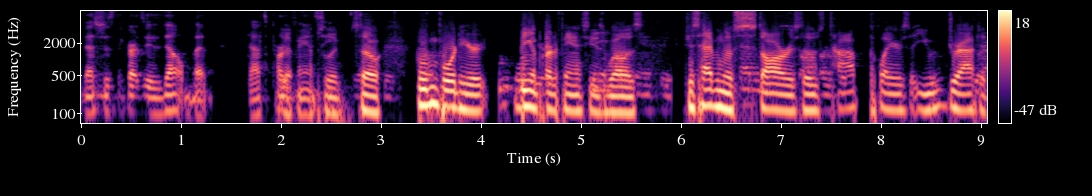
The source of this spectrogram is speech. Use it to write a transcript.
that's just the cards he was dealt, but that's part of fantasy. absolutely. So moving forward here, being a part of fantasy as well as just having those stars, those top players that you drafted,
